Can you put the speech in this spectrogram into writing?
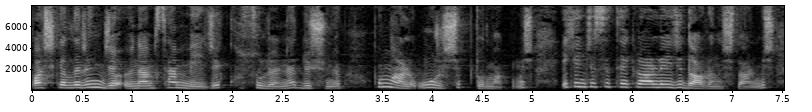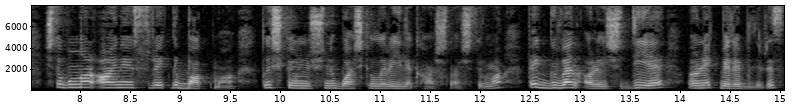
başkalarınca önemsenmeyecek kusurlarına düşünüp bunlarla uğraşıp durmakmış. İkincisi tekrarlayıcı davranışlarmış. İşte bunlar aynaya sürekli bakma, dış görünüşünü başkalarıyla karşılaştırma ve güven arayışı diye örnek verebiliriz.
